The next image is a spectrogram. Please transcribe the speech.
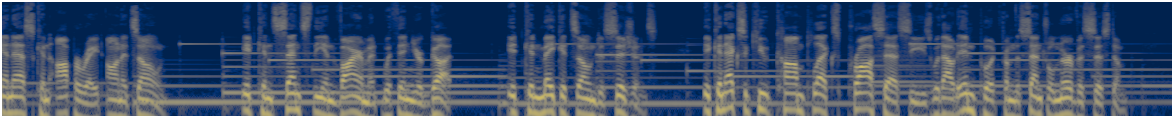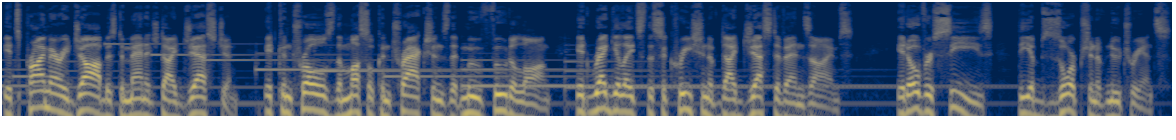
ENS can operate on its own. It can sense the environment within your gut. It can make its own decisions. It can execute complex processes without input from the central nervous system. Its primary job is to manage digestion. It controls the muscle contractions that move food along. It regulates the secretion of digestive enzymes. It oversees the absorption of nutrients.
